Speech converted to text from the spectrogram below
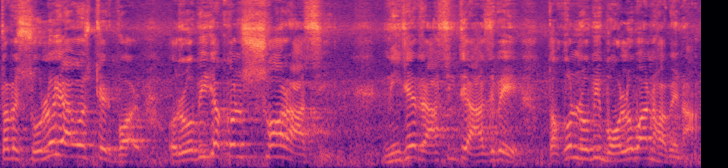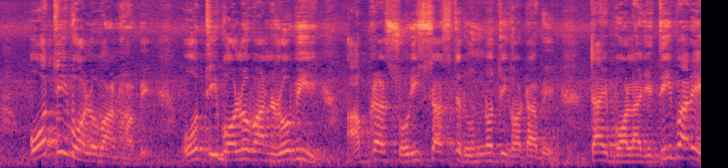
তবে ষোলোই আগস্টের পর রবি যখন স্বরাশি নিজের রাশিতে আসবে, তখন রবি বলবান হবে না। অতি বলবান হবে। অতি বলবান রবি আপনার শরীর স্বাস্থ্যের উন্নতি ঘটাবে। তাই বলা যেতেই পারে,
